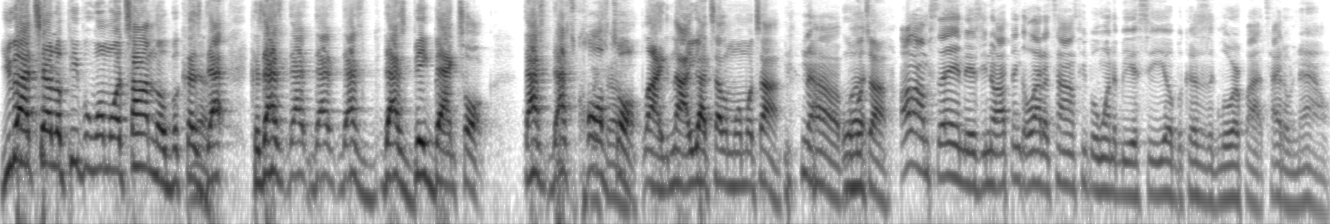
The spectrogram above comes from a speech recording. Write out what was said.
You gotta tell the people one more time though, because Yeah. that because that's that that that's that's big bag talk. That's that's cough sure. talk. Like, nah, you gotta tell them one more time. No, One more time. All I'm saying is, you know, I think a lot of times people want to be a CEO because it's a glorified title now.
